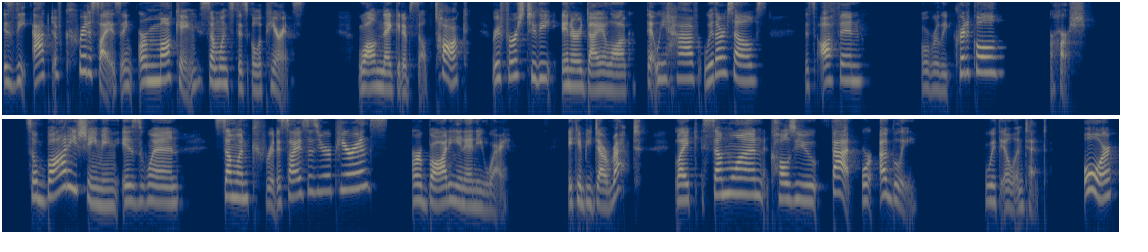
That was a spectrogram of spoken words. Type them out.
is the act of criticizing or mocking someone's physical appearance, while negative self talk refers to the inner dialogue that we have with ourselves that's often overly critical, or harsh. So, body shaming is when someone criticizes your appearance or body in any way. It can be direct, like someone calls you fat or ugly with ill intent, or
